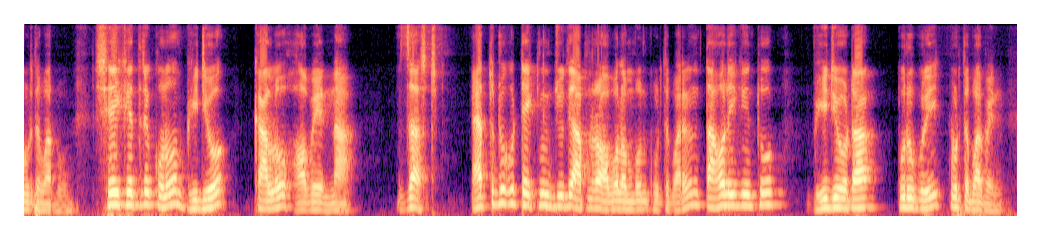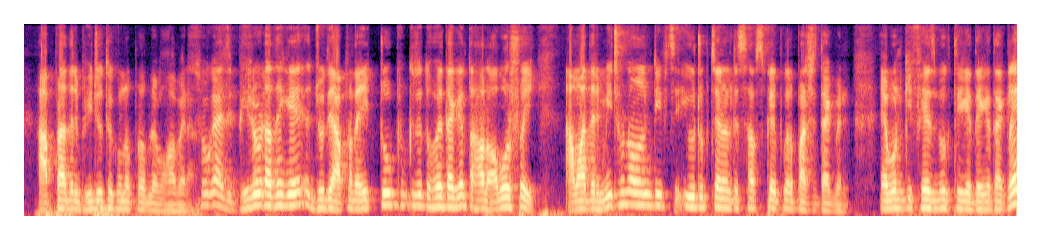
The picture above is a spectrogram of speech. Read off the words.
করতে পারব। সেই ক্ষেত্রে কোনো ভিডিও কালো হবে না। জাস্ট এতটুকু টেকনিক যদি আপনারা অবলম্বন করতে পারেন, তাহলেই কিন্তু ভিডিওটা পুরোপুরি করতে পারবেন। আপনাদের ভিডিওতে কোনো প্রবলেম হবে না। সো গাইজ ভিডিওটা থেকে যদি আপনারা একটু উপকৃত হয়ে থাকেন, তাহলে অবশ্যই আমাদের মিঠুন অনলাইন টিপস ইউটিউব চ্যানেলটি সাবস্ক্রাইব করে পাশে থাকবেন। এমনকি ফেসবুক থেকে দেখে থাকলে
